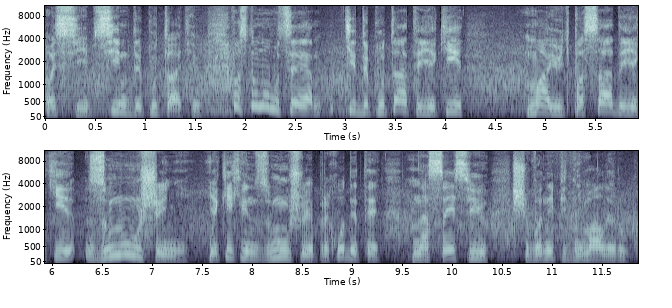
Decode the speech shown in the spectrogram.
осіб, 7 депутатів. В основному це ті депутати, які мають посади, які змушені, яких він змушує приходити на сесію, щоб вони піднімали руку.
